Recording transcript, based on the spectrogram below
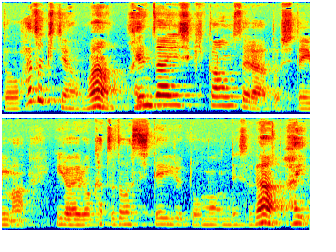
と葉月ちゃんは潜在意識カウンセラーとして今いろいろ活動していると思うんですがはい。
